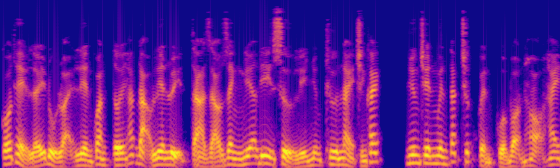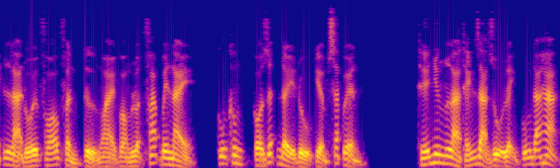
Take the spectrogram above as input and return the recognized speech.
có thể lấy đủ loại liên quan tới hắc đạo liên lụy tà giáo danh nghĩa đi xử lý những thư này chính khách, nhưng trên nguyên tắc chức quyền của bọn họ hay là đối phó phần tử ngoài vòng luật pháp bên này, cũng không có rất đầy đủ kiểm soát quyền thế nhưng là thánh giả dụ lệnh cũng đã hạn,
